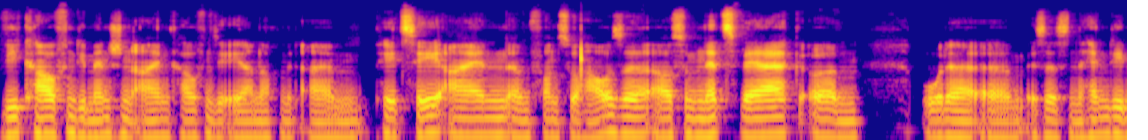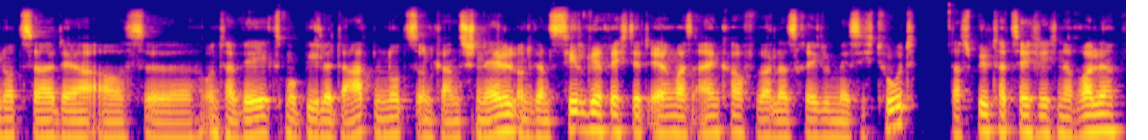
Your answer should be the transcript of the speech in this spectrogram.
wie kaufen die Menschen ein? Kaufen sie eher noch mit einem PC ein, ähm, von zu Hause aus dem Netzwerk? Ähm, oder ist es ein Handynutzer, der aus äh, unterwegs mobile Daten nutzt und ganz schnell und ganz zielgerichtet irgendwas einkauft, weil er das regelmäßig tut? Das spielt tatsächlich eine Rolle.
